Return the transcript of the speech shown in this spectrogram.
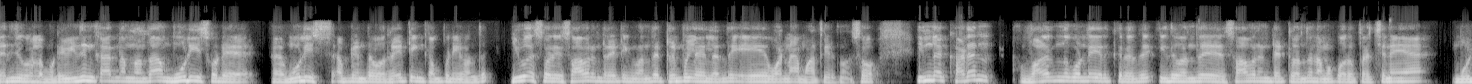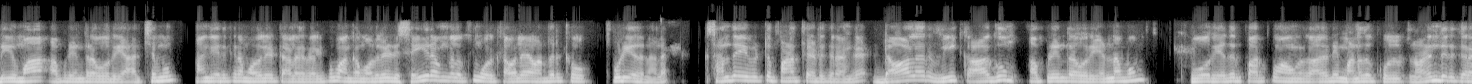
தெரிஞ்சு கொள்ள முடியும். இதன் காரணம் தான் மூடிஸோடைய மூடிஸ் அப்படின்ற ஒரு ரேட்டிங் கம்பெனி வந்து யூஎஸ் உடைய சாவரன் ரேட்டிங் வந்து ட்ரிபிள் ஏல இருந்து ஏ ஒன்னா மாத்திருக்கோம். ஸோ இந்த கடன் வளர்ந்து கொண்டே இருக்கிறது. இது வந்து சாவரன் டெட் வந்து நமக்கு ஒரு பிரச்சனைய முடியுமா அப்படின்ற ஒரு அச்சமும் அங்க இருக்கிற முதலீட்டாளர்களுக்கும் அங்க முதலீடு செய்யறவங்களுக்கும் ஒரு கவலையா வந்திருக்க கூடியதுனால சந்தையை விட்டு பணத்தை எடுக்கிறாங்க. டாலர் வீக் ஆகும் அப்படின்ற ஒரு எண்ணமும் ஒரு எதிர்பார்ப்பும் அவங்க ஆல்ரெடி மனதுக்குள் நுழைந்திருக்கிற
